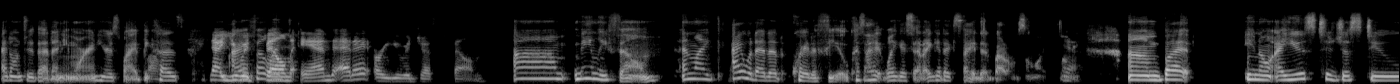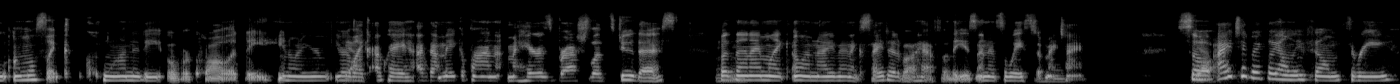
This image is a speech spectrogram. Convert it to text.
I don't do that anymore. And here's why. Because Now you would film like- and edit, or you would just film. Um, mainly film, and like I would edit quite a few because I, like I said, I get excited about them. So I'm like, yeah. Um, but you know, I used to just do almost like quantity over quality. You know, you're you're Yeah. like, okay, I've got makeup on, my hair is brushed, let's do this. But Mhm. then I'm like, oh, I'm not even excited about half of these, and it's a waste of my Mhm. time. So Yeah. I typically only film three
